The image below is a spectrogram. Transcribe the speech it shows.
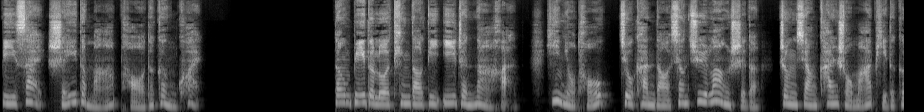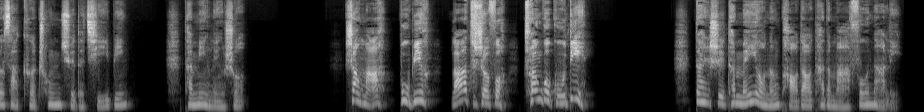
比赛谁的马跑得更快。当毕德罗听到第一阵呐喊，一扭头就看到像巨浪似的正向看守马匹的哥萨克冲去的骑兵，他命令说：“上马，步兵！”拉特舍夫穿过谷地，但是他没有能跑到他的马夫那里。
